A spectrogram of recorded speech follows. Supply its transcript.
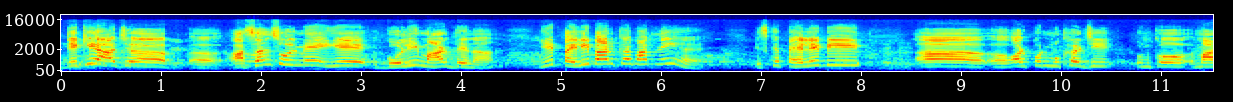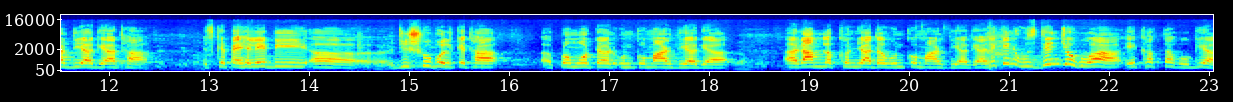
देखिए, आज आसनसोल में ये गोली मार देना, ये पहली बार का बात नहीं है। इसके पहले भी अर्पण मुखर्जी उनको मार दिया गया था। इसके पहले भी जिशु बोल के था प्रोमोटर उनको मार दिया गया राम लखन यादव उनको मार दिया गया। लेकिन उस दिन जो हुआ, एक हफ़्ता हो गया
